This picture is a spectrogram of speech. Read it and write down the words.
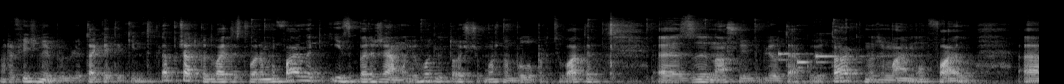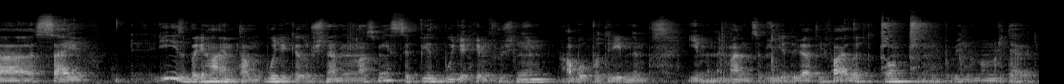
графічної бібліотеки Tkinter. Для початку давайте створимо файлик і збережемо його для того, щоб можна було працювати е, з нашою бібліотекою. Так, нажимаємо файл е, Save. І зберігаємо там будь-яке зручне для нас місце під будь-яким зручним або потрібним іменем. У мене це вже є дев'ятий файлик, то відповідно номер 9.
